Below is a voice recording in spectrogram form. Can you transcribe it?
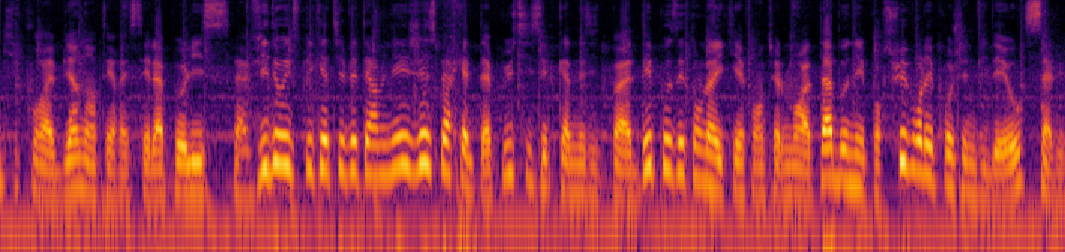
qui pourrait bien intéresser la police. La vidéo explicative est terminée, j'espère qu'elle t'a plu, si c'est le cas n'hésite pas à déposer ton like et éventuellement à t'abonner pour suivre les prochaines vidéos. Salut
